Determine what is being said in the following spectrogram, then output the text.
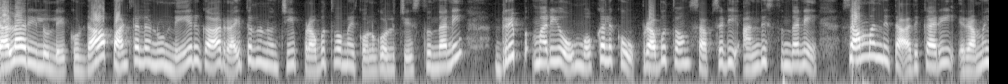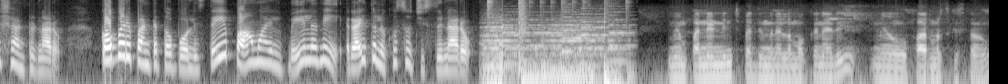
దళారీలు లేకుండా పంటలను నేరుగా రైతుల నుంచి ప్రభుత్వమే కొనుగోలు చేస్తుందని డ్రిప్ మరియు మొక్కలకు ప్రభుత్వం సబ్సిడీ అందిస్తుందని సంబంధిత అధికారి రమేష్ అంటున్నారు. కొబ్బరి పంటతో పోలిస్తే పామాయిల్ మేలని రైతులకు సూచిస్తున్నారు. మేము పన్నెండు నుంచి పద్దెనిమిది నెలల మొక్క అనేది మేము ఫార్మర్స్కి ఇస్తాము.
